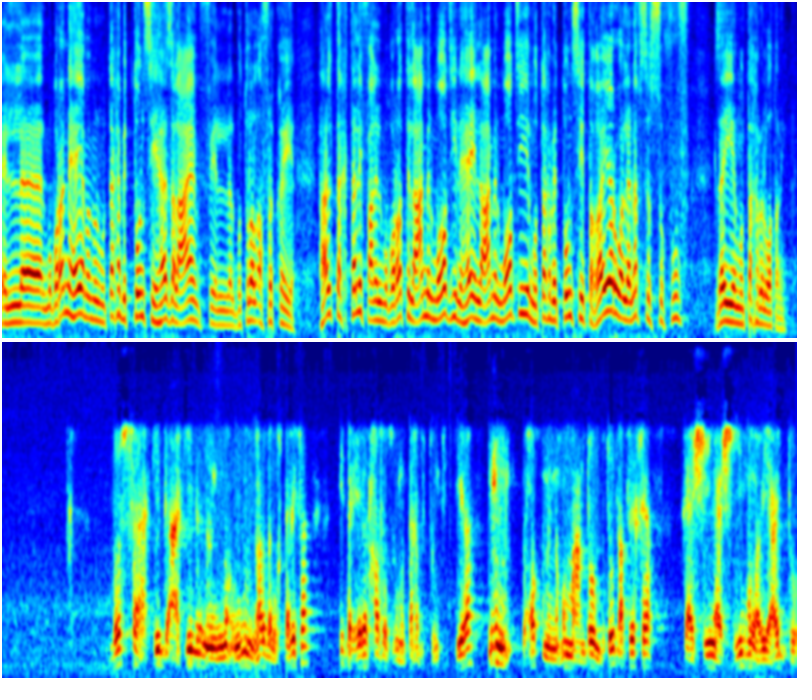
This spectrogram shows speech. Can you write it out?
المباراة النهائية امام المنتخب التونسي هذا العام في البطولة الأفريقية هل تختلف عن المباراة العام الماضي نهائي العام الماضي؟ المنتخب التونسي تغير ولا نفس الصفوف زي المنتخب الوطني؟ بص أكيد أكيد الأمور النهارده مختلفة. في تغييرات حصلت في المنتخب التونسي كتيرة. بحكم إن هم عندهم بطولة أفريقيا في 2020 هم بيعدوا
